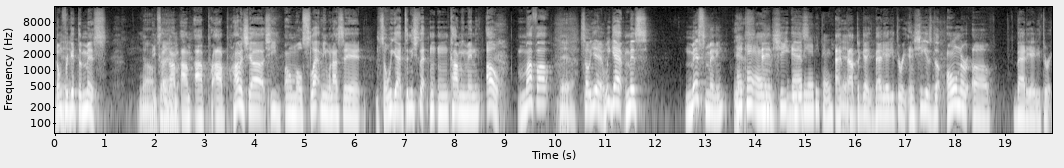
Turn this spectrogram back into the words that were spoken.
Don't forget the Miss. You know what I'm Because? I'm, I'm I, pr- I promise y'all, she almost slapped me when I said. So we got Tanisha. She said, Mm-mm, "Call me Minnie." Oh, my fault. Yeah. So yeah, we got Miss Miss Minnie. Yes. AKA And she Daddy is 83. At, Yeah. out the gate, Baddie 83. And she is the owner of Baddie 83.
